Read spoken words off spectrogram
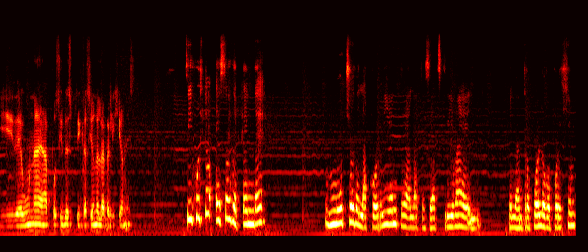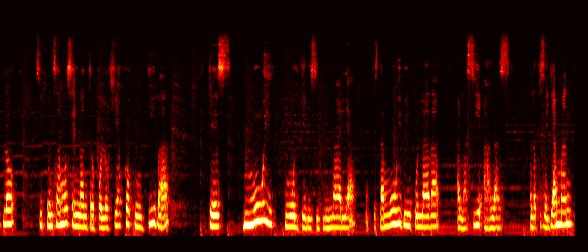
de una posible explicación de las religiones? Sí, justo eso depende mucho de la corriente a la que se adscriba el, el antropólogo. Por ejemplo, si pensamos en la antropología cognitiva, que es muy multidisciplinaria, que está muy vinculada a, las, a, las, a lo que se llaman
